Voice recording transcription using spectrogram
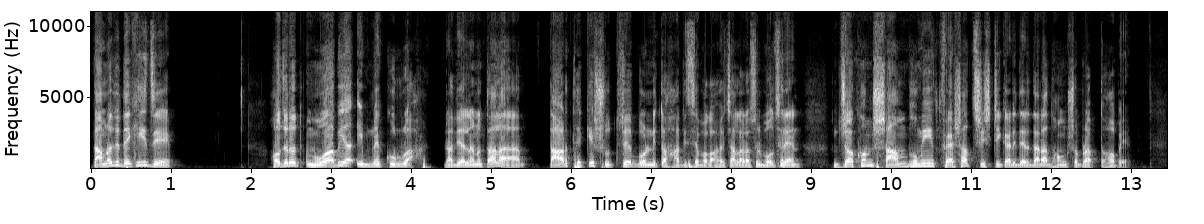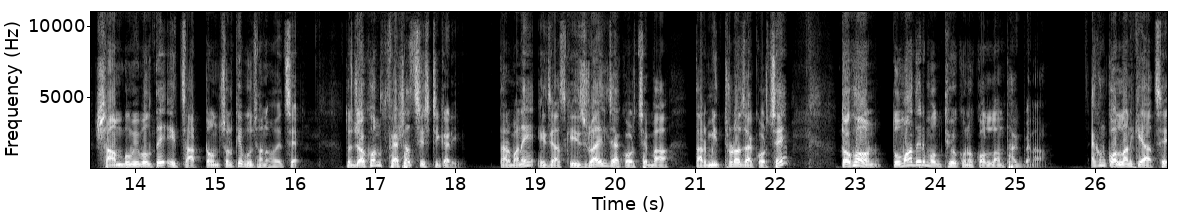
তা আমরা যদি দেখি যে হজরত মুয়াবিয়া ইবনে কুর্রা রাদিয়াল্লাহ তালা তার থেকে সূত্রে বর্ণিত হাদিসে বলা হয়েছে, আল্লাহ রসুল বলছিলেন, যখন শামভূমি ফ্যাসাদ সৃষ্টিকারীদের দ্বারা ধ্বংসপ্রাপ্ত হবে শামভূমি বলতে এই চারটা অঞ্চলকে বোঝানো হয়েছে। তো যখন ফ্যাসাদ সৃষ্টিকারী, তার মানে এই যে আজকে ইসরায়েল যা করছে বা তার মিত্ররা যা করছে, তখন তোমাদের মধ্যেও কোনো কল্যাণ থাকবে না। এখন কল্যাণ কি আছে?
